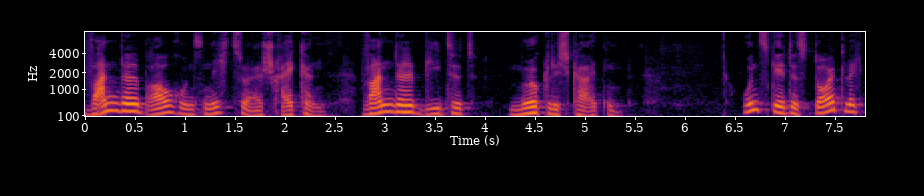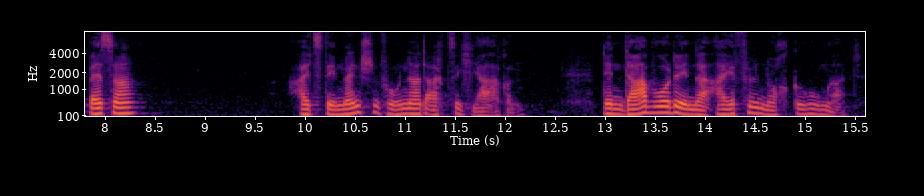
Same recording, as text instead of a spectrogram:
Wandel braucht uns nicht zu erschrecken. Wandel bietet Möglichkeiten. Uns geht es deutlich besser als den Menschen vor 180 Jahren. Denn da wurde in der Eifel noch gehungert.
